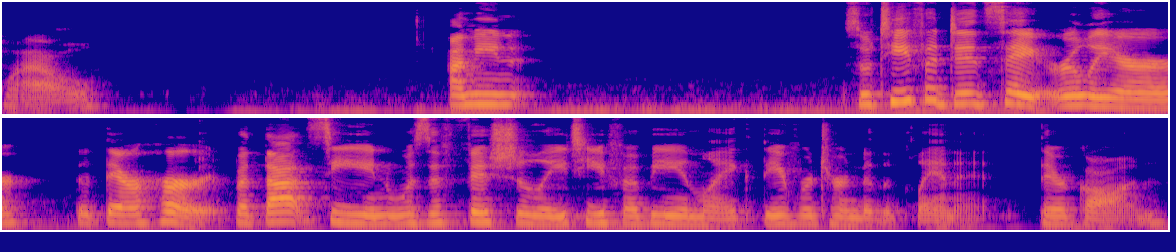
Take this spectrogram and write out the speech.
Wow. I mean, so Tifa did say earlier that they're hurt, but that scene was officially Tifa being like, they've returned to the planet. They're gone.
